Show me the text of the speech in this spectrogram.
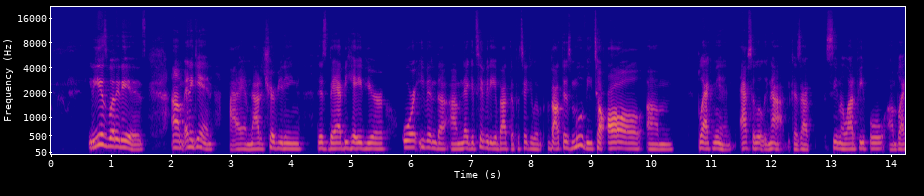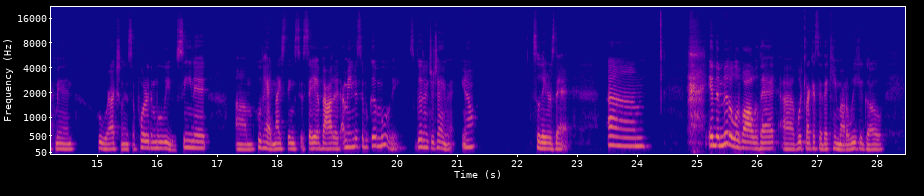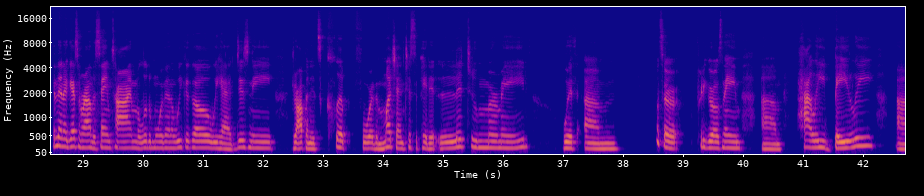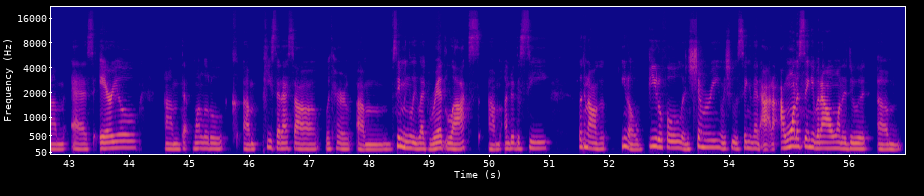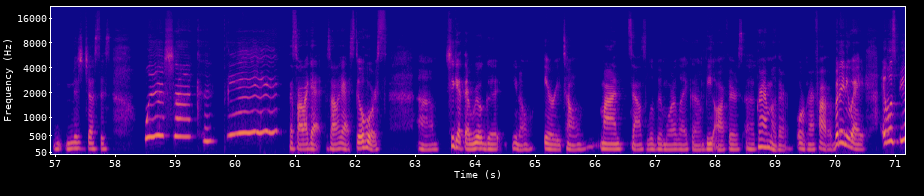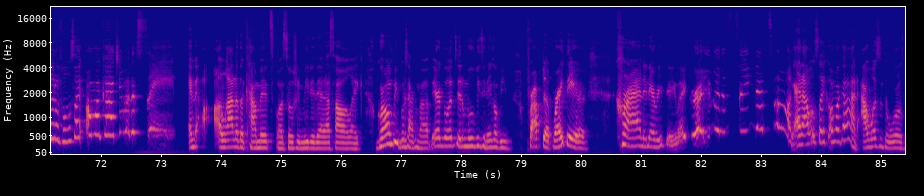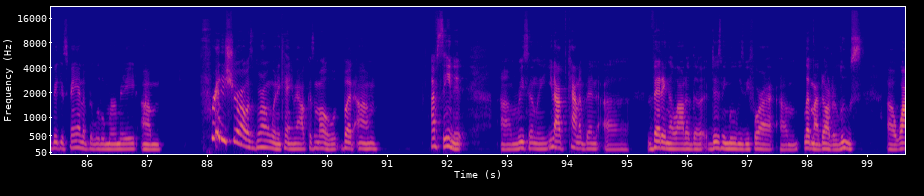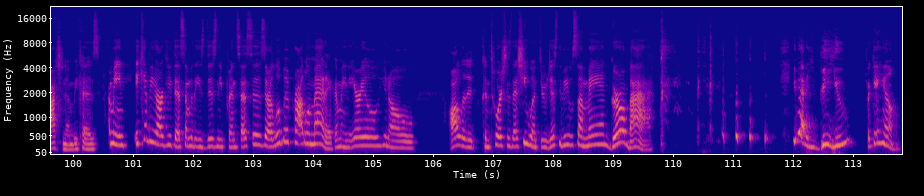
it is what it is. Um, and again, I am not attributing this bad behavior or even the um, negativity about the particular about this movie to all um, black men. Absolutely not, because I've seen a lot of people, um, black men, who were actually in support of the movie, who've seen it, um, who've had nice things to say about it. I mean, it's a good movie. It's good entertainment, you know. So there's that. Um, in the middle of all of that, uh, which, like I said, that came out a week ago, and then I guess around the same time, a little more than a week ago, we had Disney dropping its clip for the much anticipated Little Mermaid with um, what's her pretty girl's name, um, Halle Bailey um, as Ariel um, that one little um, piece that I saw with her um, seemingly like red locks um, under the sea, looking all you know, beautiful and shimmery when she was singing that. I, I want to sing it, but I don't want to do it. Um, Miss Justice, wish I could be. That's all I got. That's all I got. Still hoarse. Um, she got that real good, you know, airy tone. Mine sounds a little bit more like Bea Arthur's uh, grandmother or grandfather. But anyway, it was beautiful. It was like, oh my God, you better sing. And a lot of the comments on social media that I saw, like grown people talking about, they're going to the movies and they're gonna be propped up right there, crying and everything. Like, girl, you better sing that song. And I was like, oh my God, I wasn't the world's biggest fan of The Little Mermaid. Um, pretty sure I was grown when it came out because I'm old, but um, I've seen it um, recently. You know, I've kind of been uh, vetting a lot of the Disney movies before I um, let my daughter loose uh, watching them because, I mean, it can be argued that some of these Disney princesses are a little bit problematic. I mean, Ariel, you know, all of the contortions that she went through just to be with some man, girl, bye. you better be you. Forget him.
